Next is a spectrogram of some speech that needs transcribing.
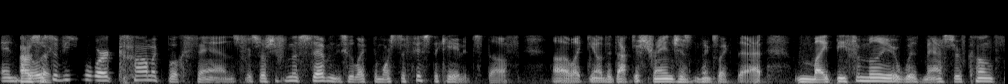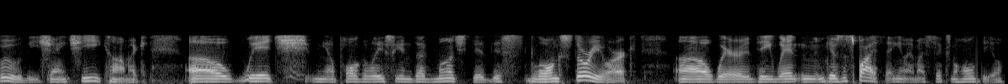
And those like, of you who are comic book fans, especially from the '70s, who like the more sophisticated stuff, uh, like you know the Doctor Stranges and things like that, might be familiar with Master of Kung Fu, the Shang Chi comic, uh, which you know Paul Gulacy and Doug Moench did this long story arc uh, where they went and there's a spy thing, you know, MI6 and the whole deal,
